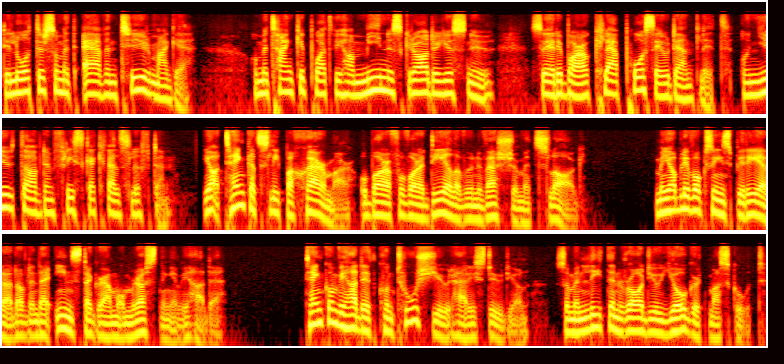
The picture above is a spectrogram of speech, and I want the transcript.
Det låter som ett äventyr, Magge. Och med tanke på att vi har minusgrader just nu så är det bara att klä på sig ordentligt och njuta av den friska kvällsluften. Ja, tänk att slippa skärmar och bara få vara del av universum ett slag. Men jag blev också inspirerad av den där Instagram-omröstningen vi hade. Tänk om vi hade ett kontorsdjur här i studion, som en liten radio yoghurt-maskot.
